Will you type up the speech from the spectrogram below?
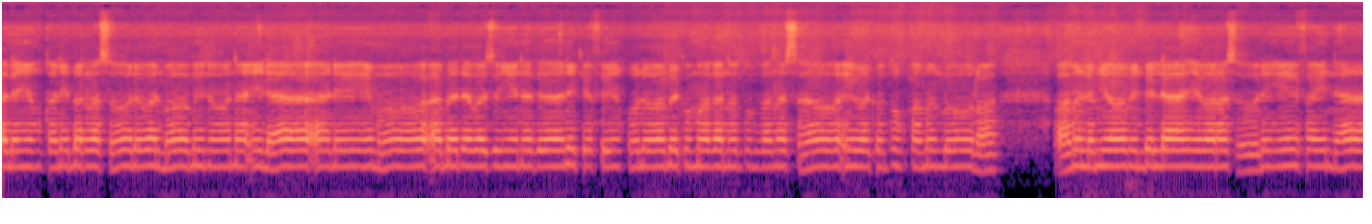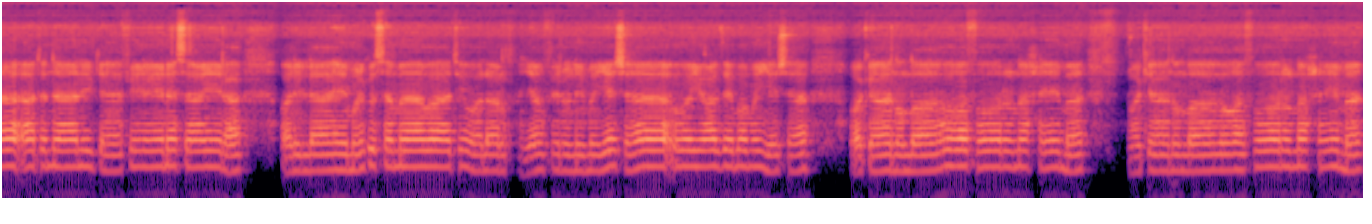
أن ينقلب الرسول والمؤمنون إلى أهلهم أبدا وزين ذلك في قلوبكم وظننتم ظن السوء وكنتم قوما بورا. ومن لم يؤمن بالله ورسوله فإنا أعتدنا للكافرين سعيرا. ولله ملك السماوات والأرض يغفر لمن يشاء ويعذب من يشاء. وكان الله غفورا رحيما. وكان الله غفورا رحيما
